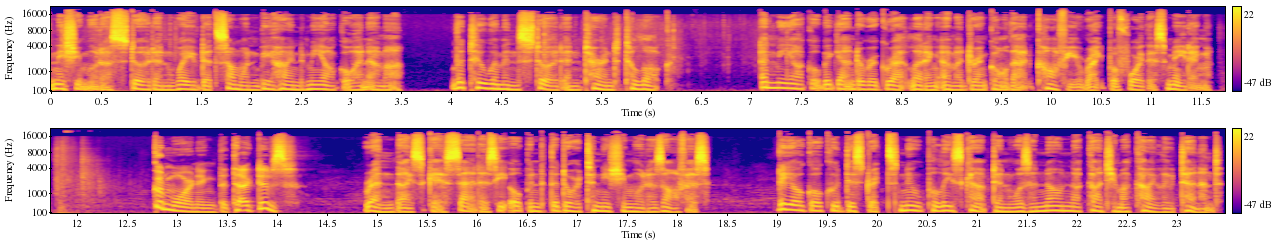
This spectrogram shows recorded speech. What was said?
Nishimura stood and waved at someone behind Miyako and Emma. The two women stood and turned to look. And Miyako began to regret letting Emma drink all that coffee right before this meeting. Good morning, detectives. Ren Daisuke said as he opened the door to Nishimura's office. Ryogoku District's new police captain was a known Nakajima Kai lieutenant,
